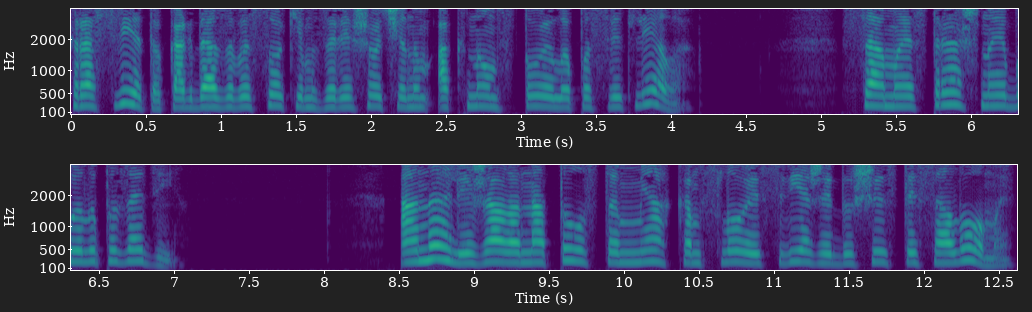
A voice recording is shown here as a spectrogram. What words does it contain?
К рассвету, когда за высоким зарешоченным окном стоило посветлело, Самое страшное было позади. Она лежала на толстом мягком слое свежей душистой соломы,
